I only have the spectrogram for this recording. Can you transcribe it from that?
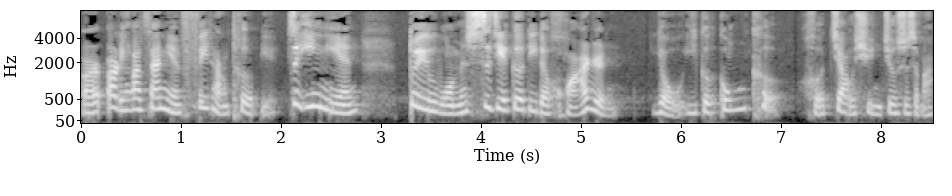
而二零二三年非常特别。这一年，对我们世界各地的华人有一个功课和教训，就是什么？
